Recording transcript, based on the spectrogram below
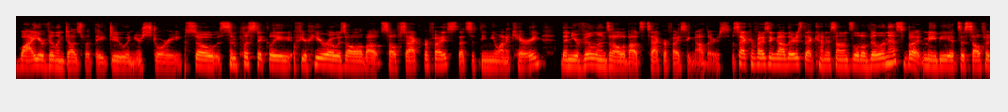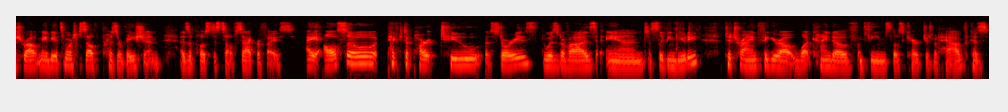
why your villain does what they do in your story. So, simplistically, if your hero is all about self sacrifice, that's the theme you want to carry, then your villain's all about sacrificing others. Sacrificing others, that kind of sounds a little villainous, but maybe it's a selfish route. Maybe it's more self preservation as opposed to self sacrifice. I also picked apart two stories, The Wizard of Oz and Sleeping Beauty, to try and figure out what kind of themes those characters would have, because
